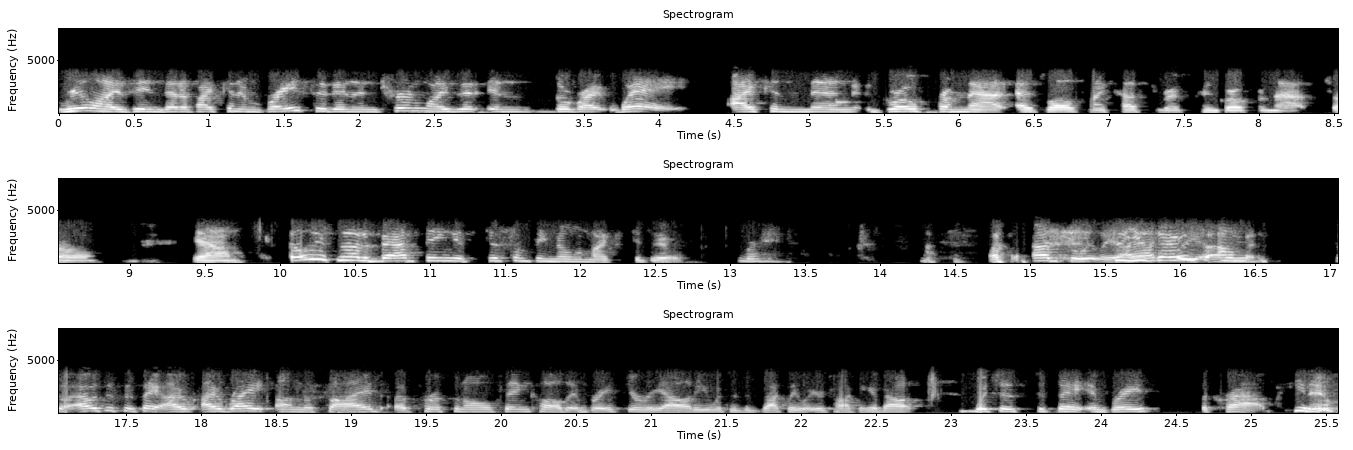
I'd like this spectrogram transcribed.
realizing that if I can embrace it and internalize it in the right way, I can then grow from that as well as my customers can grow from that. So, yeah, failure is not a bad thing. It's just something no one likes to do. Right. Absolutely. So I you actually, guys, um, um, so I was just gonna say, I, I write on the side a personal thing called Embrace Your Reality, which is exactly what you're talking about, which is to say, embrace the crap, you know,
